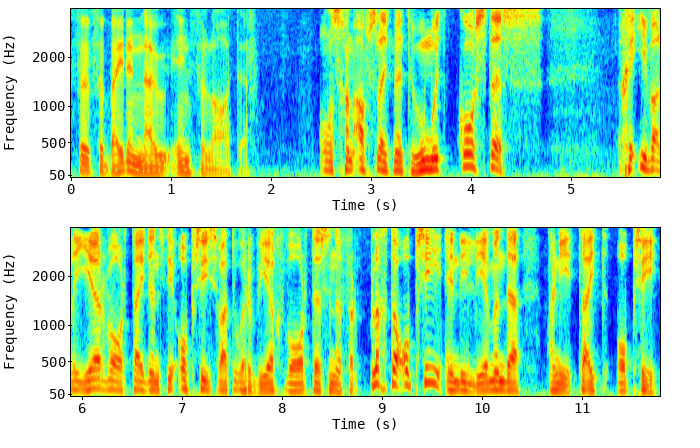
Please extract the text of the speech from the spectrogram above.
vir vir beide nou en vir later. ons gaan afsluit met hoe moet kostes geëvalueer word tydens die opsies wat oorweeg word tussen 'n verpligte opsie en die lewende anniteit opsie.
